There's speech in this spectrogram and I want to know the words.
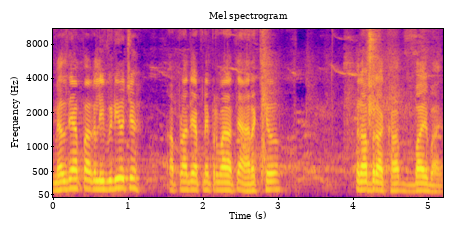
ਮਿਲਦੇ ਆ ਆਪਾਂ ਅਗਲੀ ਵੀਡੀਓ 'ਚ। ਆਪਣਾ ਤੇ ਆਪਣੇ ਪਰਿਵਾਰ ਦਾ ਧਿਆਨ ਰੱਖਿਓ। ਰੱਬ ਰਾਖਾ। ਬਾਏ ਬਾਏ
